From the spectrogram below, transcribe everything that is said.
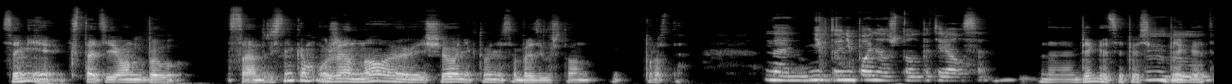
Сами, кстати, он был с адресником уже, но еще никто не сообразил, что он просто... Да, никто не понял, что он потерялся. Да, бегает себе песик, угу. бегает.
